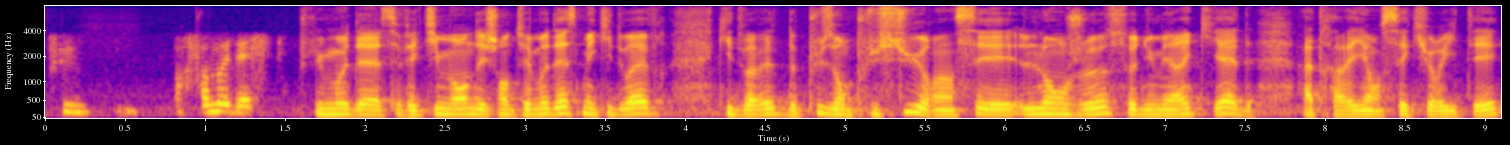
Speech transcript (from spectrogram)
plus parfois modestes. Plus modestes, effectivement, des chantiers modestes, mais qui doivent, être de plus en plus sûrs. Hein. C'est l'enjeu, ce numérique qui aide à travailler en sécurité.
